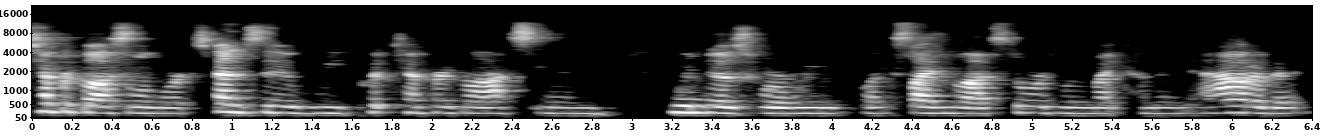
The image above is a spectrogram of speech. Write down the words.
tempered glass is a little more expensive. We put tempered glass in windows where we, like sliding glass doors, we might come in and out of it.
